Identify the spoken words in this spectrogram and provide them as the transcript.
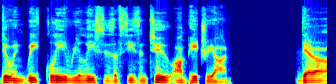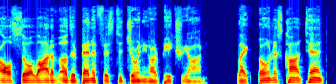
doing weekly releases of season 2 on Patreon. There are also a lot of other benefits to joining our Patreon, like bonus content,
